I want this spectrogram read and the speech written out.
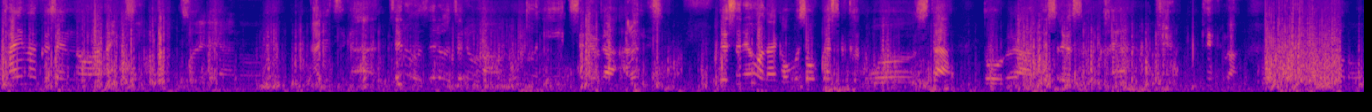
開幕戦のあたりのシーン、それであの、打率が000は本当にいいセリフがあるんですよ。で、それをなんか面白おかしく加工した動画があって、それがすごく流行ってで、まあ、この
